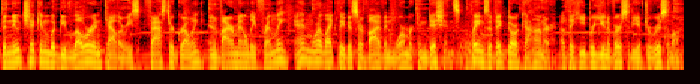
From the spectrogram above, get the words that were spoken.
the new chicken would be lower in calories, faster growing, environmentally friendly, and more likely to survive in warmer conditions, claims Avigdor Cahaner of the Hebrew University of Jerusalem.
